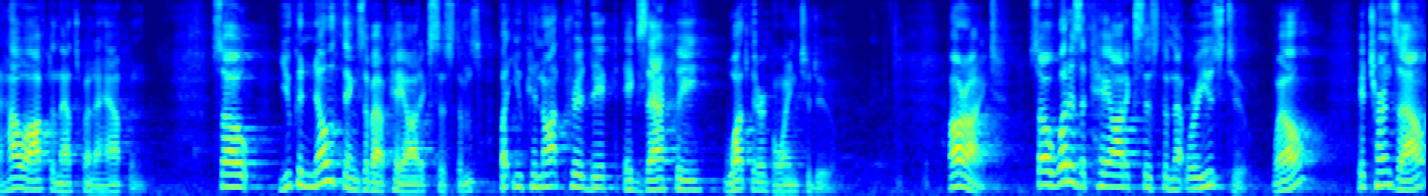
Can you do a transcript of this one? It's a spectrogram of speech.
how often that's going to happen. So you can know things about chaotic systems, but you cannot predict exactly what they're going to do. All right, so what is a chaotic system that we're used to? Well, it turns out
